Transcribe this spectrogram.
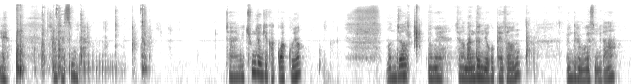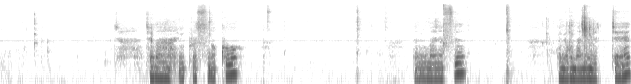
네, 잘 됐습니다. 자, 여기 충전기 갖고 왔고요. 먼저 여기 제가 만든 요거 배선 연기를 보겠습니다. 자, 제가 여기 플러스 넣고 그다음에 마이너스 그다음에 요거 만든 잭딱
